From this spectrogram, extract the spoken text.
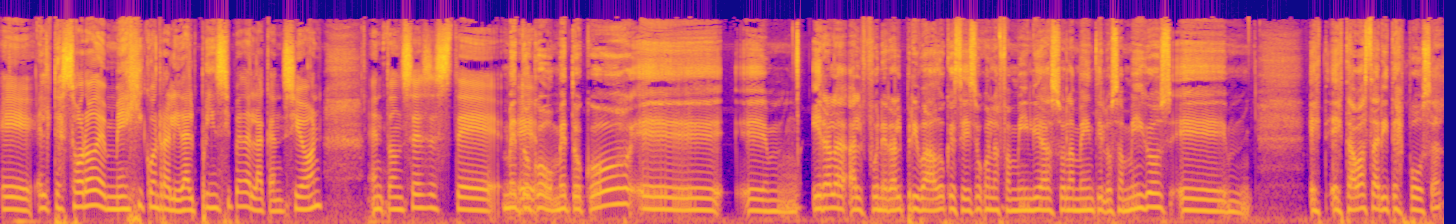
eh, el tesoro de México, en realidad, el príncipe de la canción. Entonces, este. Me eh, tocó, me tocó eh, eh, ir a la- al funeral privado que se hizo con la familia solamente y los amigos. Est- estaba Sarita esposa,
